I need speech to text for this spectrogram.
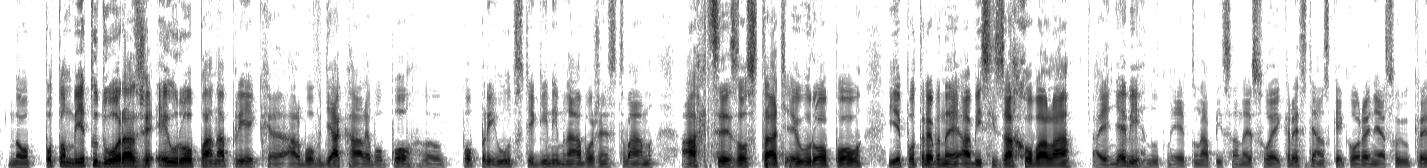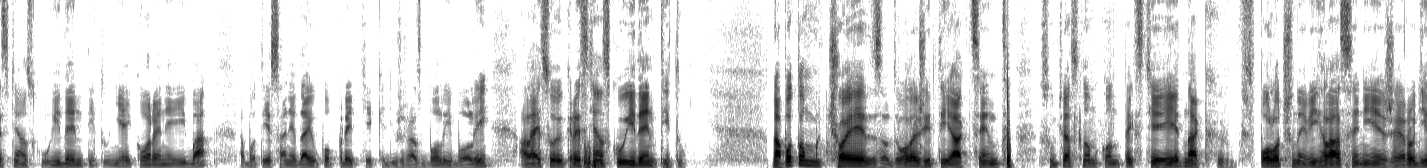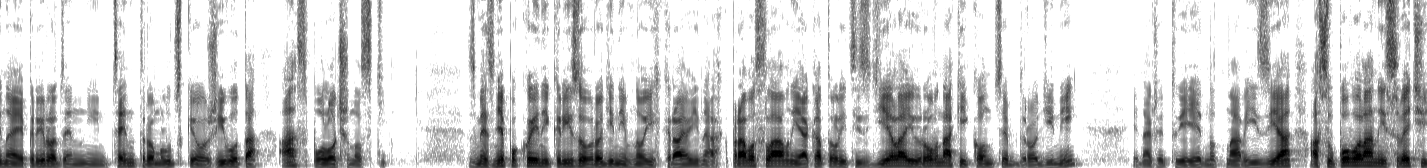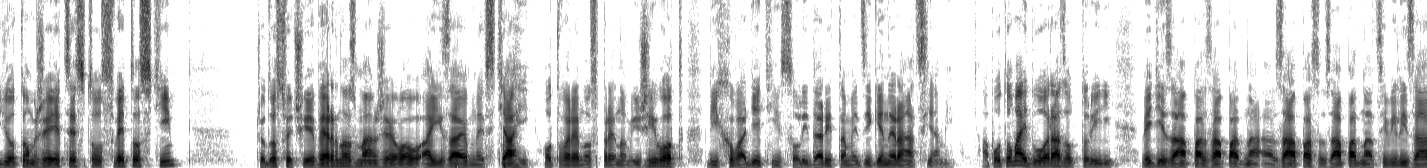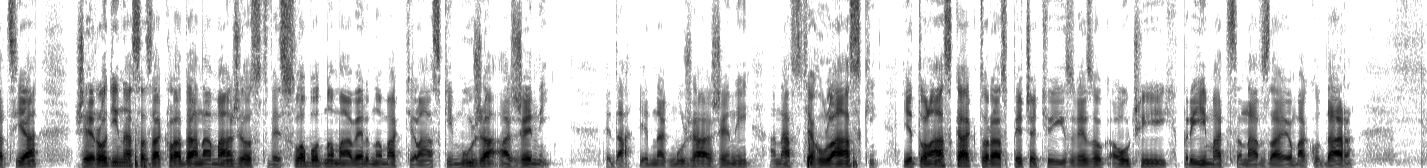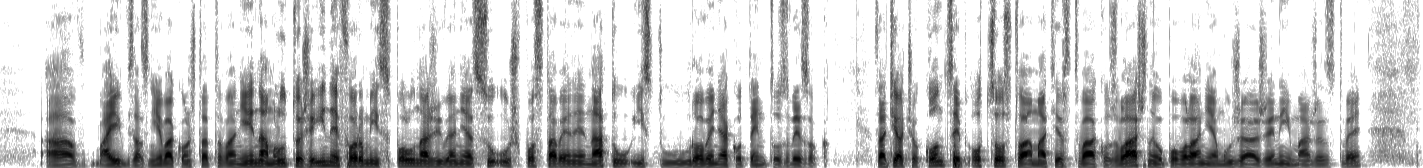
No potom je tu dôraz, že Európa napriek, alebo vďaka, alebo po, popri úcte k iným náboženstvám a chce zostať Európou, je potrebné, aby si zachovala, a je nevyhnutné, je tu napísané, svoje kresťanské korene a svoju kresťanskú identitu. Nie korene iba, lebo tie sa nedajú poprieť, keď už raz boli, boli, ale aj svoju kresťanskú identitu. No a potom, čo je dôležitý akcent v súčasnom kontexte, je jednak spoločné vyhlásenie, že rodina je prirodzeným centrom ľudského života a spoločnosti. Sme znepokojení krízou rodiny v mnohých krajinách. Pravoslávni a katolíci zdieľajú rovnaký koncept rodiny, jednakže tu je jednotná vízia a sú povolaní svedčiť o tom, že je cestou svetosti, čo dosvedčuje vernosť manželov a ich zájomné vzťahy, otvorenosť pre nový život, výchova detí, solidarita medzi generáciami. A potom aj dôraz, o ktorý vedie zápas, západná, zápas, západná civilizácia, že rodina sa zakladá na manželstve slobodnom a vernom akte lásky muža a ženy. Teda jednak muža a ženy a na vzťahu lásky. Je to láska, ktorá spečaťuje ich zväzok a učí ich prijímať sa navzájom ako dar a aj zaznieva konštatovanie, je nám ľúto, že iné formy spolunažívania sú už postavené na tú istú úroveň ako tento zväzok. Zatiaľ čo koncept odcovstva a materstva ako zvláštneho povolania muža a ženy v manželstve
